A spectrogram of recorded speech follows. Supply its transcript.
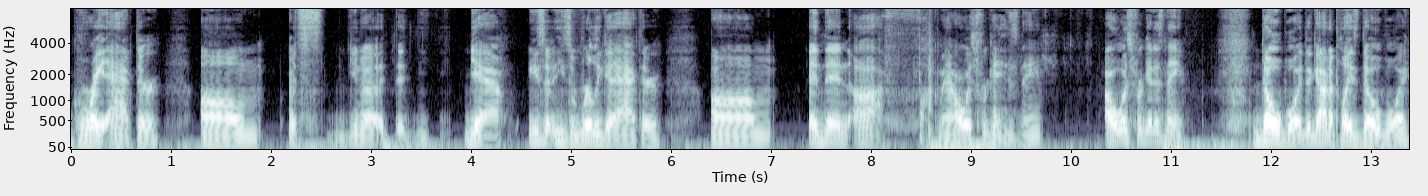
great actor. Um, it's you know, it, yeah, he's a, he's a really good actor. Um, and then uh, fuck man, I always forget his name. I always forget his name. Doughboy, the guy that plays Doughboy,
